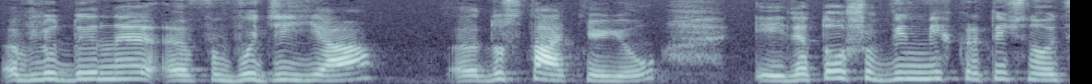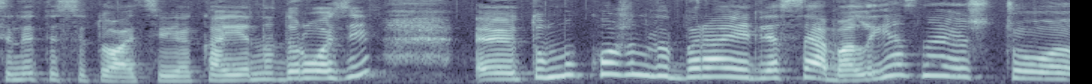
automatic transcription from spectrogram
в людини, в водія достатньою. І для того, щоб він міг критично оцінити ситуацію, яка є на дорозі. Е, Тому кожен вибирає для себе. Але я знаю, що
